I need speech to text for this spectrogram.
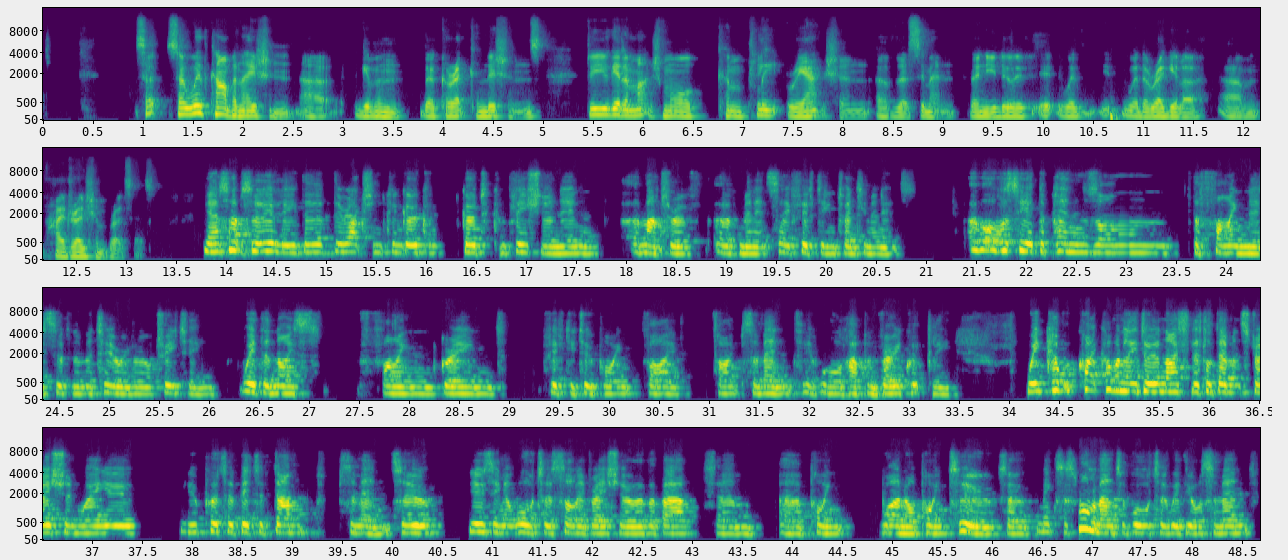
So, so with carbonation, uh, given the correct conditions, do you get a much more complete reaction of the cement than you do if, with with a regular um, hydration process? Yes, absolutely. The, the reaction can go com- go to completion in a matter of, of minutes, say 15, 20 minutes. Obviously, it depends on the fineness of the material you're treating. With a nice fine grained 52.5 type cement, it will happen very quickly. We co- quite commonly do a nice little demonstration where you you put a bit of damp cement. So using a water solid ratio of about um, uh, 0.1 or 0.2. So mix a small amount of water with your cement,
